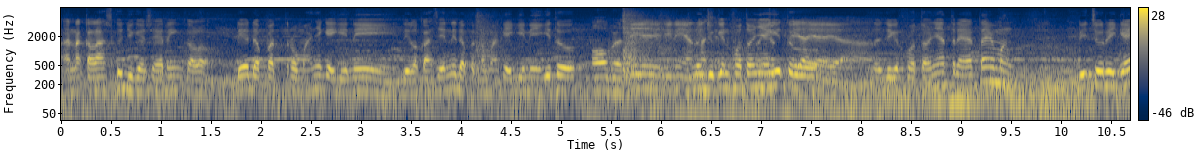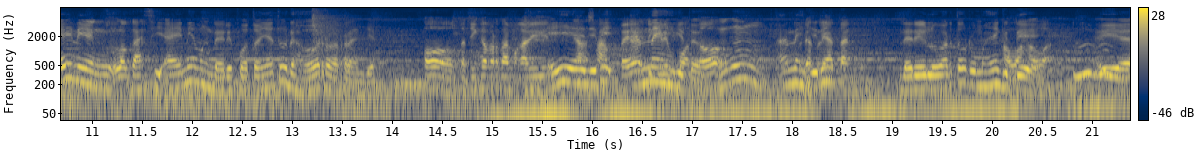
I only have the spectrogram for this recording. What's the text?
Anak kelasku juga sharing kalau dia dapat rumahnya kayak gini di lokasi ini dapat rumah kayak gini gitu. Oh, berarti ini yang nunjukin fotonya nunjuk- gitu. Iya, iya, iya. nunjukin fotonya ternyata emang dicurigai nih yang lokasi A ini emang dari fotonya tuh udah horor aja Oh, ketika pertama kali iya nggak jadi sampai aneh dikirim gitu. foto, Mm-mm, aneh. udah jadi kelihatan dari luar tuh rumahnya gede. Hawa-hawa. iya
